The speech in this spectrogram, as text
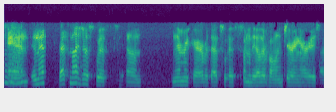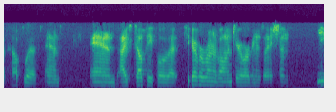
Mhm. And and that that's not just with um memory care, but that's with some of the other volunteering areas I've helped with. And and I tell people that if you ever run a volunteer organization, you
